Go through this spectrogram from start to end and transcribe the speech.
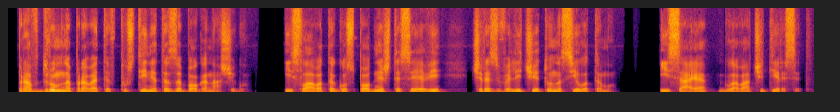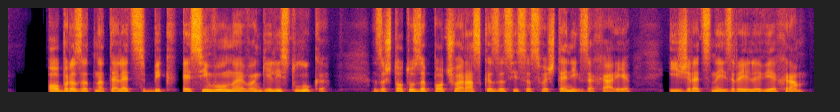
Прав друм направете в пустинята за Бога нашего. И славата Господня ще се яви чрез величието на силата му. Исаия, глава 40. Образът на телец бик е символ на евангелист Лука, защото започва разказа си със свещеник Захария и жрец на Израилевия храм,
